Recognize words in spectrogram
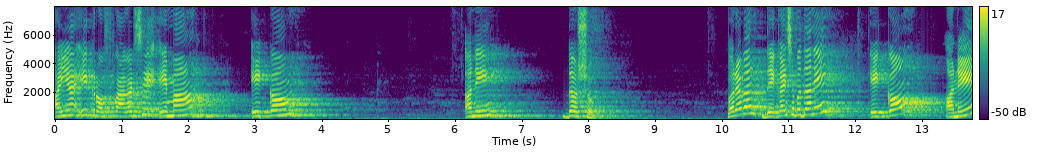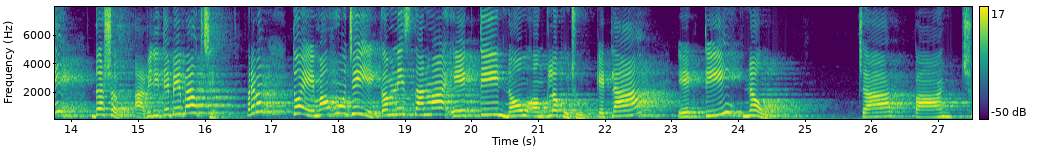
અહીંયા એક રફ કાગળ છે. એમાં એકમ અને દશક. બરાબર? દેખાય છે બધાને? એકમ અને દશક. આવી રીતે બે ભાગ છે. બરાબર? તો એમાં હું જે એકમની સ્થાનમાં એકથી નવ અંક લખું છું. કેટલા? એકથી નવ. ચાર, પાંચ, છ,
